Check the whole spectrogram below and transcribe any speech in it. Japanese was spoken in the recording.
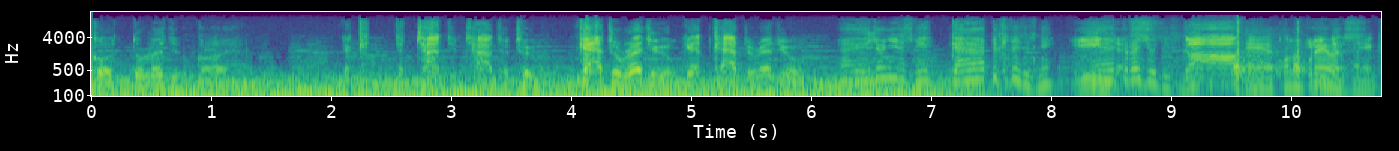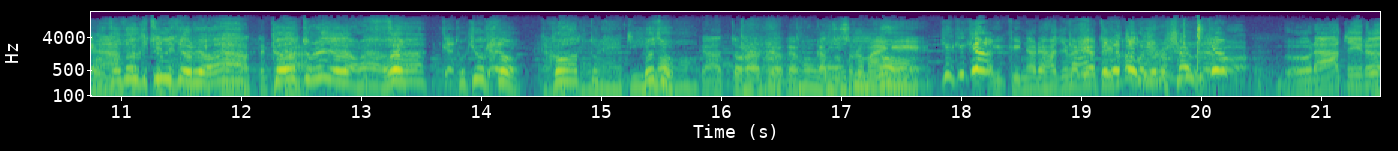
ゴッドラジオかい？いやチャートチャートトゥゲットラジオゲッットラジオ。非常にですね、ガーッと来てですね、いいガーッとラジオです、ね。ガーッ。えーこのプレイはですね、ガーッと来てですね。いてやるよガーッとラジオだ時を来た。ガーッとラジオ。ガガーッとラジオが復活する前にいきなり始めるやついるかこの野郎ブラジル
